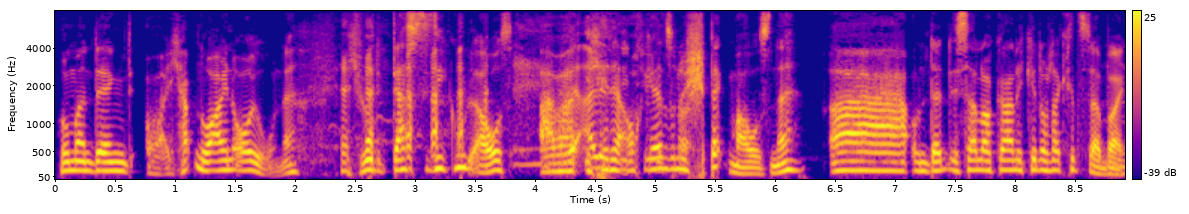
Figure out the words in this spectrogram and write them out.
wo man denkt, oh, ich habe nur einen Euro, ne? Ich würde, das sieht gut aus, aber ich hätte auch gern so eine. Speckmaus, ne? Ah, und dann ist da noch gar nicht genug Lakritz dabei.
